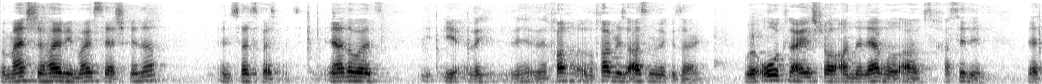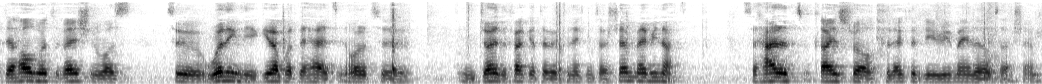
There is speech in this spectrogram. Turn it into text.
And so that's the first point. In other words, the, the, the, the is asking the Kuzari, we're all Klal Yisrael on the level of Hasidim, that their whole motivation was to willingly give up what they had in order to enjoy the fact that they were connecting to Hashem? Maybe not. So how did Klal Yisrael collectively remain loyal to Hashem?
